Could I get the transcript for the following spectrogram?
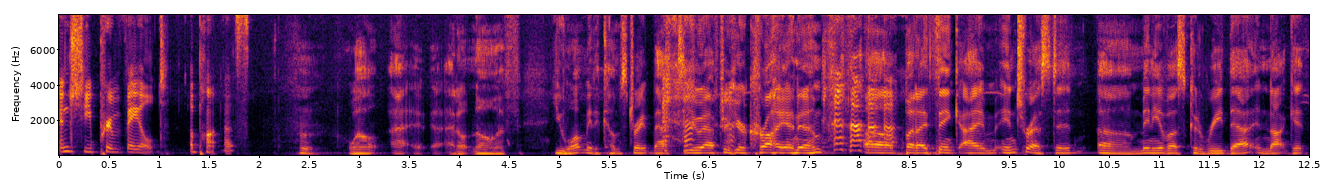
And she prevailed upon us. Hmm. Well, I, I don't know if you want me to come straight back to you after you're crying, Em, uh, but I think I'm interested. Um, many of us could read that and not get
